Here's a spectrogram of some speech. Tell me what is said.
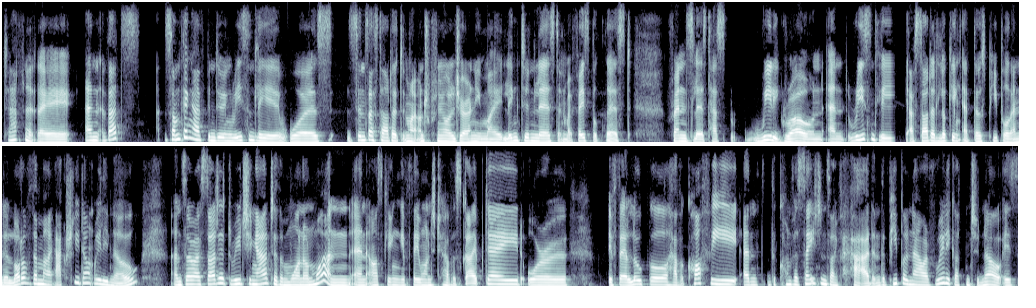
Definitely, and that's something I've been doing recently was since I started my entrepreneurial journey, my LinkedIn list and my Facebook list, friends list has really grown. And recently I've started looking at those people, and a lot of them I actually don't really know. And so I started reaching out to them one on one and asking if they wanted to have a Skype date or if they're local, have a coffee. And the conversations I've had and the people now I've really gotten to know is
